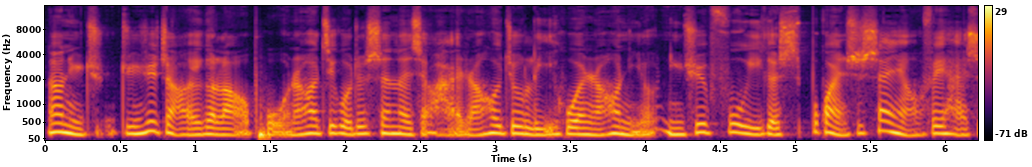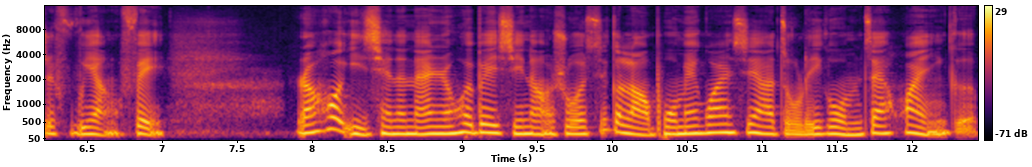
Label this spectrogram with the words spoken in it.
那你去你去找一个老婆，然后结果就生了小孩，然后就离婚，然后你又你去付一个不管是赡养费还是抚养费，然后以前的男人会被洗脑说这个老婆没关系啊，走了一个我们再换一个。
